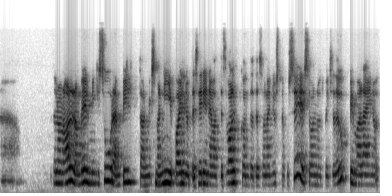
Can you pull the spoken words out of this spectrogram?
äh, seal on all on veel mingi suurem pilt on, miks ma nii paljudes erinevates valdkondades olen just nagu sees olnud või seda õppima läinud.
